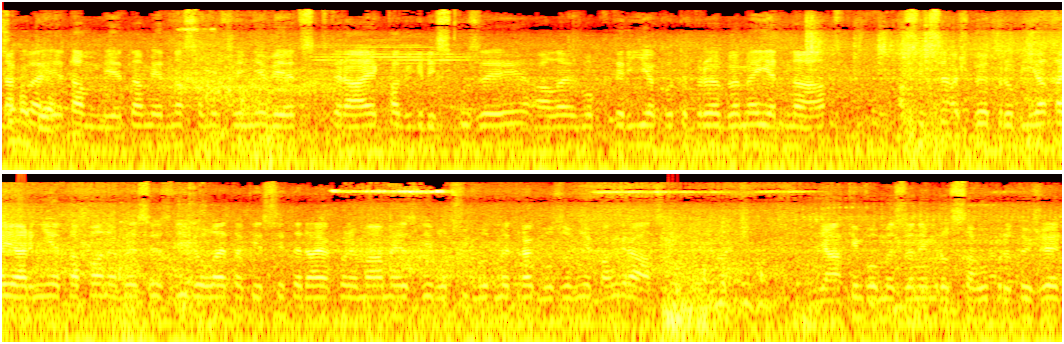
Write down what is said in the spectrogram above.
Takhle, je tam, je tam jedna samozřejmě věc, která je pak k diskuzi, ale o který jako teprve budeme jednat A sice až bude probíhat ta jarní etapa, nebude se jezdit dole, tak jestli teda jako nemáme jezdit od metra k vozovně Pangrác v nějakým omezeným rozsahu, protože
